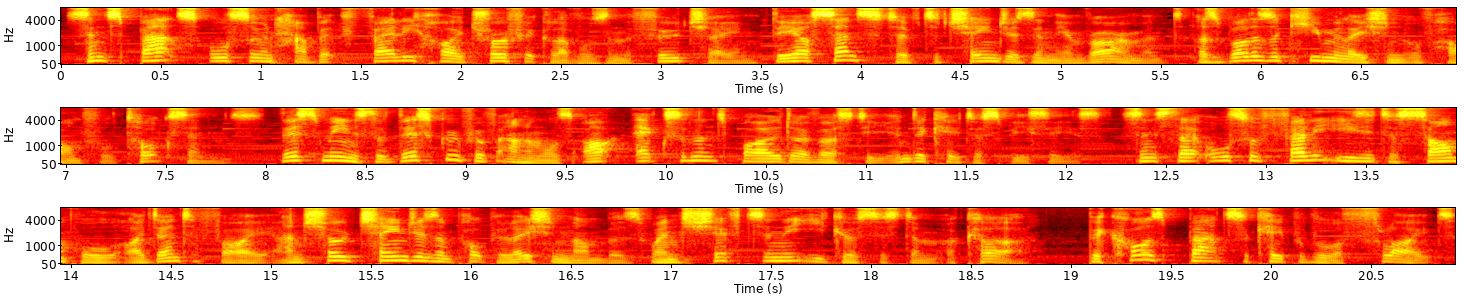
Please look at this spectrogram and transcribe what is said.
Since bats also inhabit fairly high trophic levels in the food chain, they are sensitive to changes in the environment, as well as accumulation of harmful toxins. This means that this group of animals are excellent biodiversity indicator species, since they're also fairly easy to sample, identify, and show changes in population numbers when shifts in the ecosystem occur. Because bats are capable of flight,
